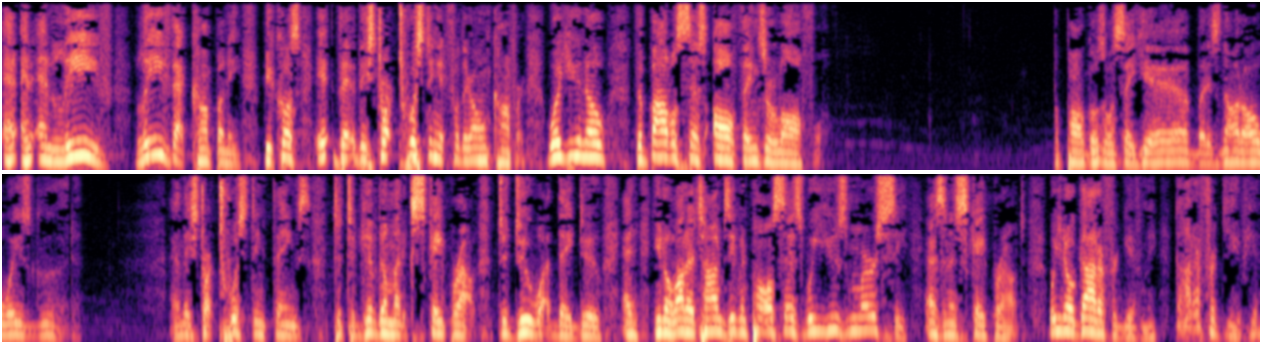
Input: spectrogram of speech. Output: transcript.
and, and, and leave, leave that company because it, they, they start twisting it for their own comfort. Well, you know, the Bible says all things are lawful. But Paul goes on to say, yeah, but it's not always good. And they start twisting things to, to give them an escape route to do what they do. And, you know, a lot of times even Paul says we use mercy as an escape route. Well, you know, God will forgive me. God will forgive you.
